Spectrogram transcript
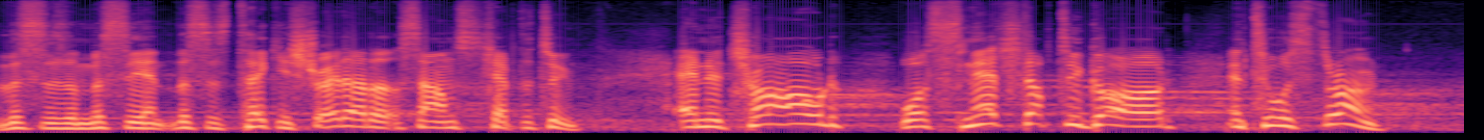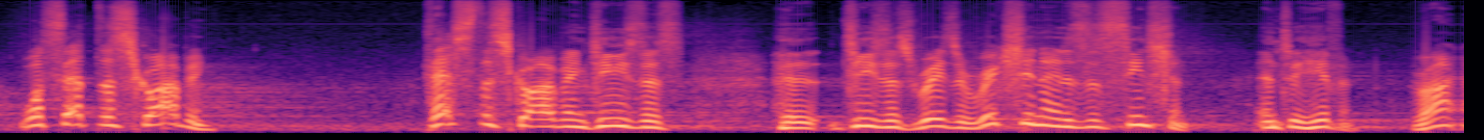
this is a messianic, this is taken straight out of Psalms chapter 2. And the child was snatched up to God and to his throne. What's that describing? That's describing Jesus, Jesus' resurrection and his ascension into heaven, right?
